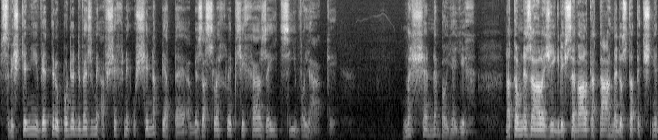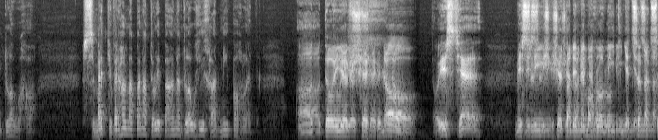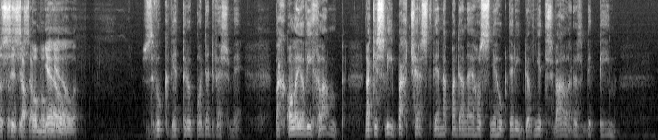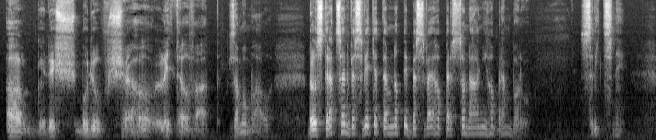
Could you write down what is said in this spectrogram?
Svištění větru pode dveřmi a všechny uši napjaté, aby zaslechli přicházející vojáky. Naše nebo jejich. Na tom nezáleží, když se válka táhne dostatečně dlouho. Smrť vrhl na pana Tulipána dlouhý chladný pohled. A to je všechno. No jistě. Myslíš, že tady nemohlo být něco, na co jsi zapomněl? Zvuk větru pode dveřmi, pach olejových lamp, nakyslý pach čerstvě napadaného sněhu, který dovnitř vál rozbitým. A když budu všeho litovat, zamumlal, byl ztracen ve světě temnoty bez svého personálního bramboru. Svícny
